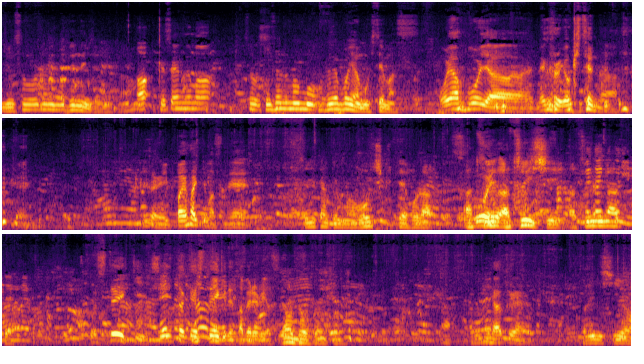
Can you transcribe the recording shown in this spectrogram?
予想代も出ねえんじゃないか？あ気仙沼。そう気仙沼もふやぼやも来てます。親坊や目黒よく来てんな。いっぱい入ってますね。しいたけも大きくてほらごい。厚いし厚みがあって。ステーキしいたけステーキで食べれるやつ。そうそうそうそう。200円これにしよう。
